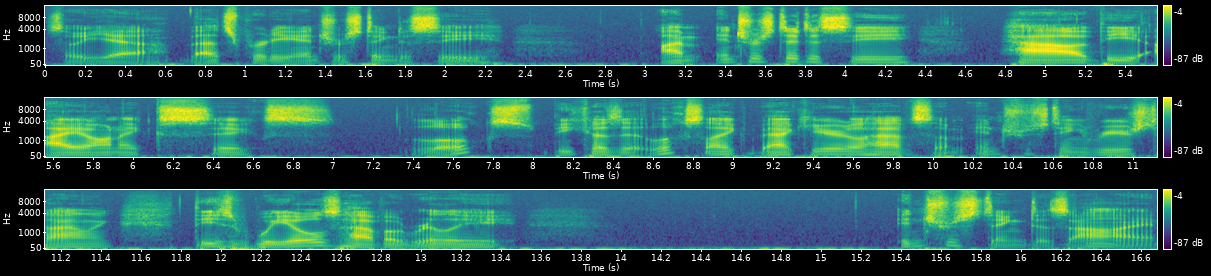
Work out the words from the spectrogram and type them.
so, yeah, that's pretty interesting to see. I'm interested to see how the Ioniq 6 looks because it looks like back here it'll have some interesting rear styling. These wheels have a really interesting design.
